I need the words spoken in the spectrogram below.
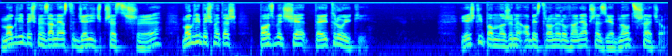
moglibyśmy zamiast dzielić przez 3, moglibyśmy też pozbyć się tej trójki. Jeśli pomnożymy obie strony równania przez 1 trzecią.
